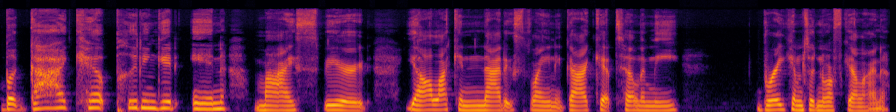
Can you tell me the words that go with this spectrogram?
but God kept putting it in my spirit. Y'all, I cannot explain it. God kept telling me, break him to North Carolina,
